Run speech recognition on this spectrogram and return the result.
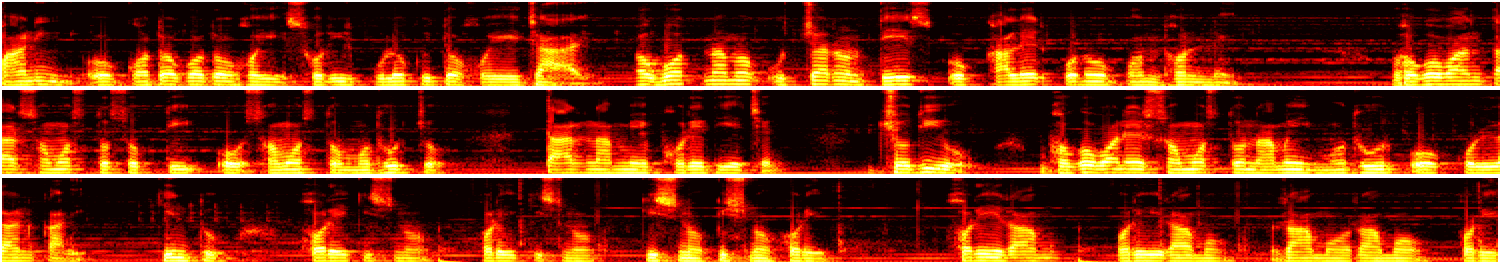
বাণী ও গদগদ হয়ে শরীর পুলকিত হয়ে যায়। ভগবত নামক উচ্চারণ দেশ ও কালের কোনো বন্ধন নেই। ভগবান তার সমস্ত শক্তি ও সমস্ত মাধুর্য তার নামে ভরে দিয়েছেন। যদিও ভগবানের সমস্ত নামেই মধুর ও কল্যাণকারী, কিন্তু হরে কৃষ্ণ হরে কৃষ্ণ কৃষ্ণ কৃষ্ণ হরে হরে রাম হরে রাম রাম রাম হরে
